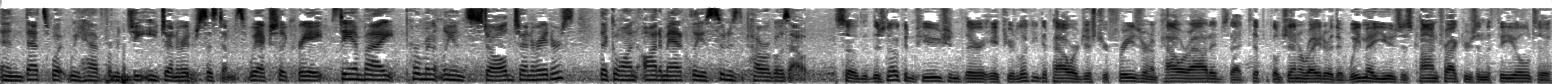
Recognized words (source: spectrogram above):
and that's what we have from a GE Generator Systems. We actually create standby permanently installed generators that go on automatically as soon as the power goes out. So there's no confusion there. If you're looking to power just your freezer in a power outage, that typical generator that we may use as contractors in the field to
